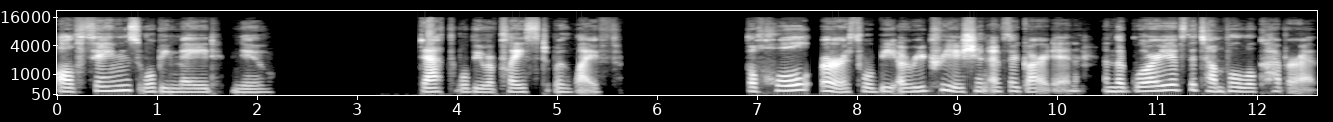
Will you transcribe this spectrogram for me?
All things will be made new death will be replaced with life. The whole earth will be a recreation of the garden, and the glory of the temple will cover it.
